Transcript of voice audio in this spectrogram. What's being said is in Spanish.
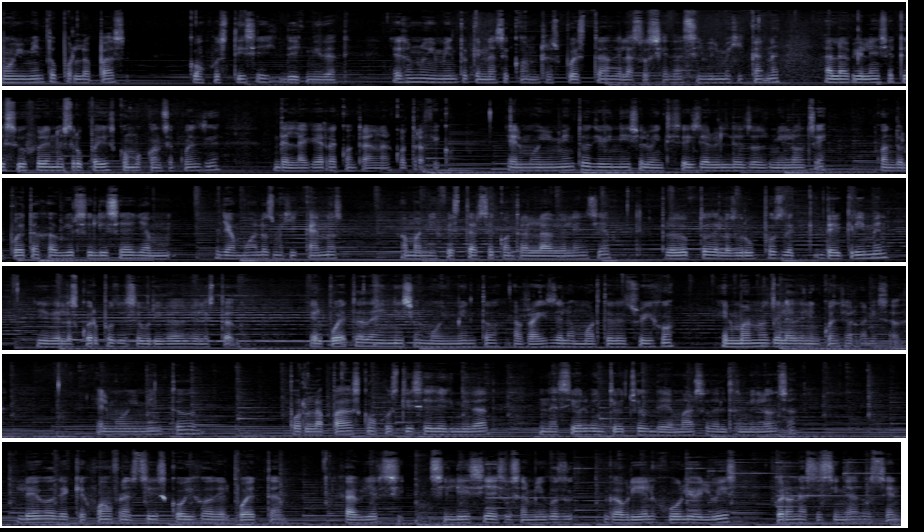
Movimiento por la Paz con Justicia y Dignidad. Es un movimiento que nace con respuesta de la sociedad civil mexicana a la violencia que sufre nuestro país como consecuencia de la guerra contra el narcotráfico. El movimiento dio inicio el 26 de abril de 2011, cuando el poeta Javier Silicia llamó a los mexicanos a manifestarse contra la violencia producto de los grupos de, crimen y de los cuerpos de seguridad del Estado. El poeta da inicio al movimiento a raíz de la muerte de su hijo en manos de la delincuencia organizada. El movimiento por la paz con justicia y dignidad nació el 28 de marzo del 2011, luego de que Juan Francisco, hijo del poeta Javier Silicia y sus amigos Gabriel, Julio y Luis fueron asesinados en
